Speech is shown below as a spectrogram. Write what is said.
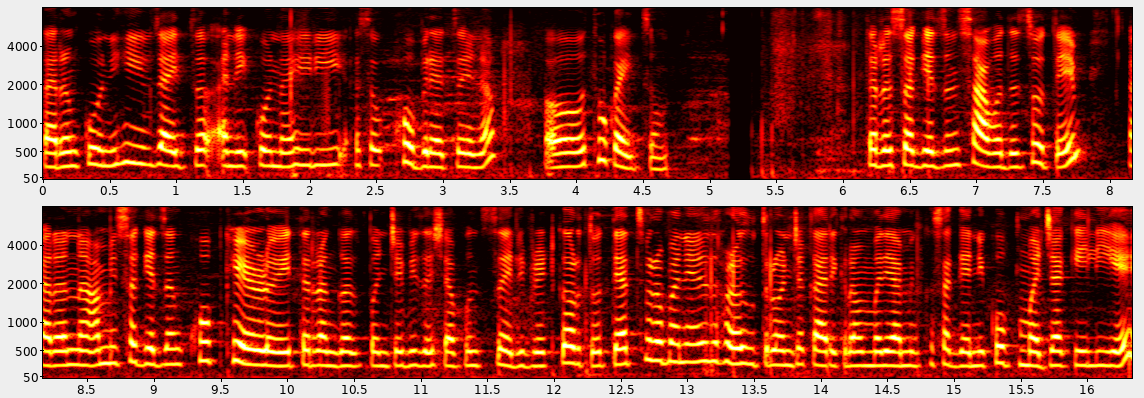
कारण कोणीही जायचं आणि कोणाही असं खोबऱ्याचं आहे ना थुकायचं. तर सगळेजण सावधच होते. कारण आम्ही सगळेजण खूप खेळलो आहे तर रंगपंचमी जशी आपण सेलिब्रेट करतो त्याचप्रमाणे हळद उतरवण्याच्या कार्यक्रमामध्ये आम्ही सगळ्यांनी खूप मजा केली आहे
